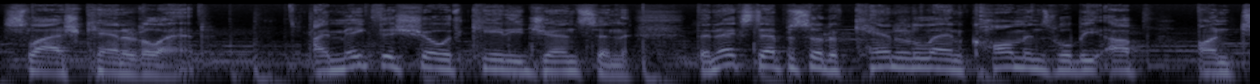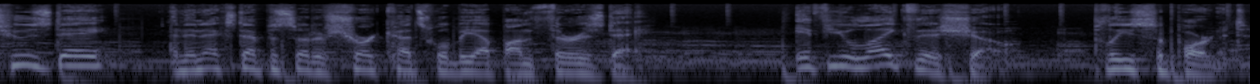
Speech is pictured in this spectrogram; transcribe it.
slash canadaland. I make this show with Katie Jensen. The next episode of Canadaland Commons will be up on Tuesday, and the next episode of Shortcuts will be up on Thursday. If you like this show, please support it.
